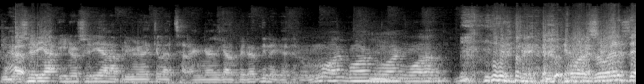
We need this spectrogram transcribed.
Y no, sería, y no sería la primera vez que la charanga del Garpera tiene que hacer un guau, guau, guau, guau. Por suerte.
